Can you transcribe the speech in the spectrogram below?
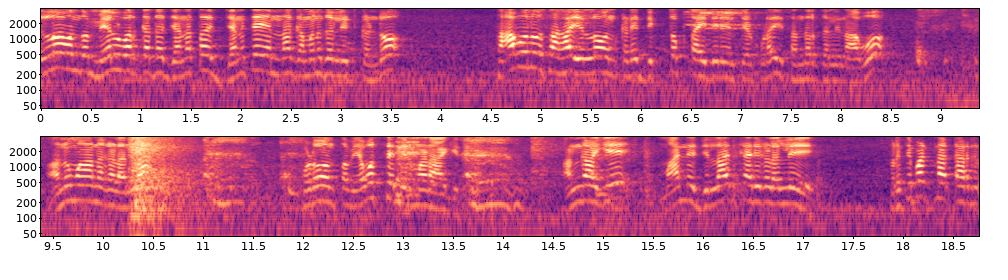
ಎಲ್ಲೋ ಒಂದು ಮೇಲ್ವರ್ಗದ ಜನತ, ಜನತೆಯನ್ನು ಗಮನದಲ್ಲಿಟ್ಕೊಂಡು ತಾವೂ ಸಹ ಎಲ್ಲೋ ಒಂದು ಕಡೆ ದಿಕ್ತೊಪ್ತಾ ಇದ್ದೀರಿ ಅಂತೇಳಿ ಕೂಡ ಈ ಸಂದರ್ಭದಲ್ಲಿ ನಾವು ಅನುಮಾನಗಳನ್ನು ಕೊಡುವಂಥ ವ್ಯವಸ್ಥೆ ನಿರ್ಮಾಣ ಆಗಿದೆ. ಹಂಗಾಗಿ ಮಾನ್ಯ ಜಿಲ್ಲಾಧಿಕಾರಿಗಳಲ್ಲಿ ಪ್ರತಿಭಟನಾಕಾರರ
